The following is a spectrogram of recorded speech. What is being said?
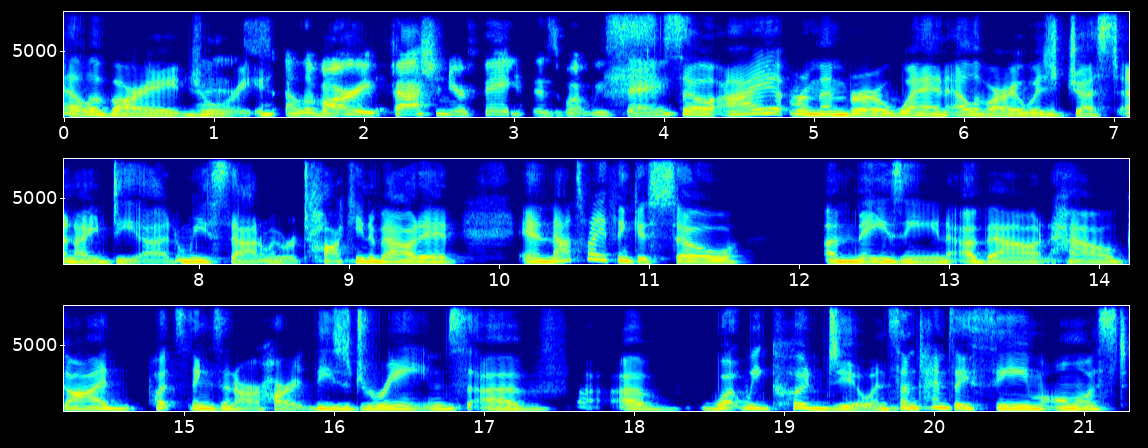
Elevare jewelry. Yes, Elevare, fashion your faith is what we say. So I remember when Elevare was just an idea and we sat and we were talking about it. And that's what I think is so amazing about how God puts things in our heart, these dreams of of what we could do. And sometimes they seem almost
